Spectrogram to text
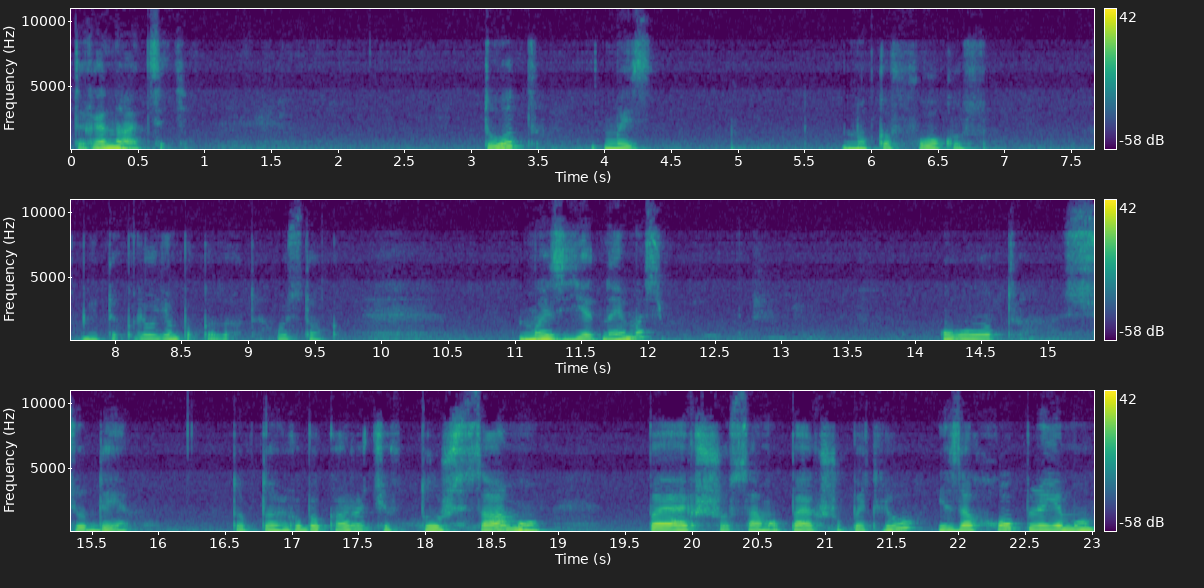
13. Тут ми. Ну-ка, фокус. Мені так людям показати. Ось так. Ми з'єднуємось от сюди. Тобто, грубо кажучи, в ту ж саму першу саму першу петлю і захоплюємо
